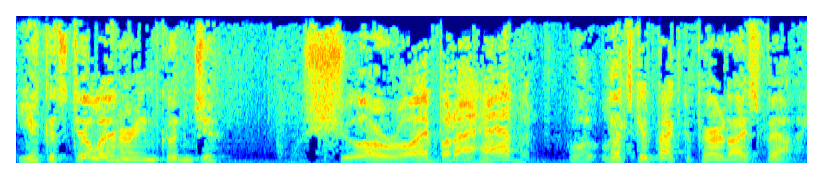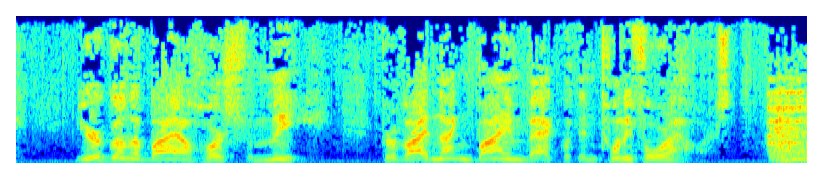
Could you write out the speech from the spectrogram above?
you could still enter him, couldn't you? Well, sure, Roy, but I haven't. Well, let's get back to Paradise Valley. You're going to buy a horse from me, providing I can buy him back within 24 hours.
